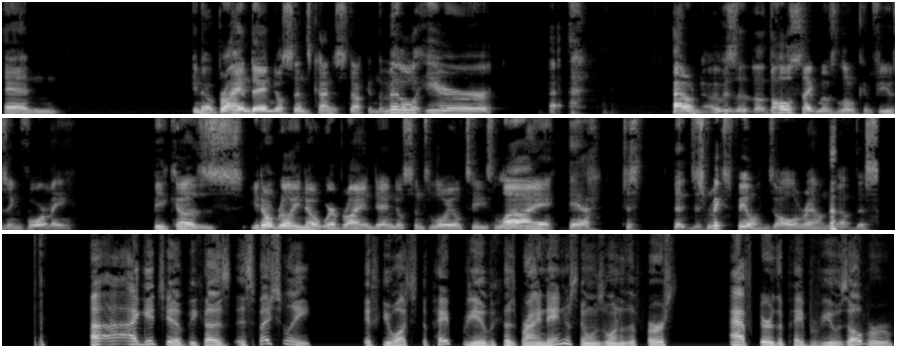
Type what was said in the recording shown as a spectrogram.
And you know, Bryan Danielson's kind of stuck in the middle here, I don't know. It was the, the whole segment was a little confusing for me because you don't really know where Bryan Danielson's loyalties lie. Yeah, just just mixed feelings all around about this. I, I get you because especially if you watch the pay per view, because Bryan Danielson was one of the first after the pay per view was over.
